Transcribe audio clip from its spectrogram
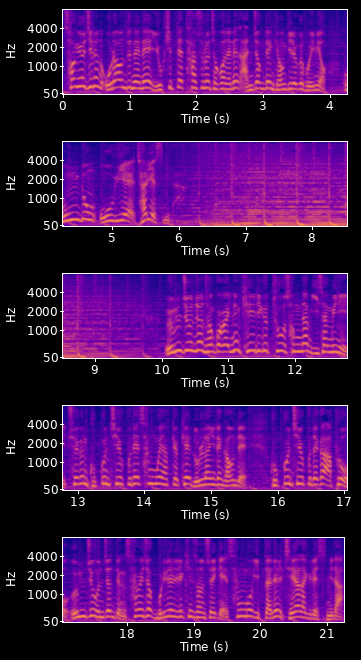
성유진은 5라운드 내내 60대 타수를 적어내는 안정된 경기력을 보이며 공동 5위에 자리했습니다. 음주운전 전과가 있는 K리그2 성남 이상민이 최근 국군체육부대 상무에 합격해 논란이 된 가운데 국군체육부대가 앞으로 음주운전 등 사회적 물의를 일으킨 선수에게 상무 입단을 제한하기로 했습니다.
